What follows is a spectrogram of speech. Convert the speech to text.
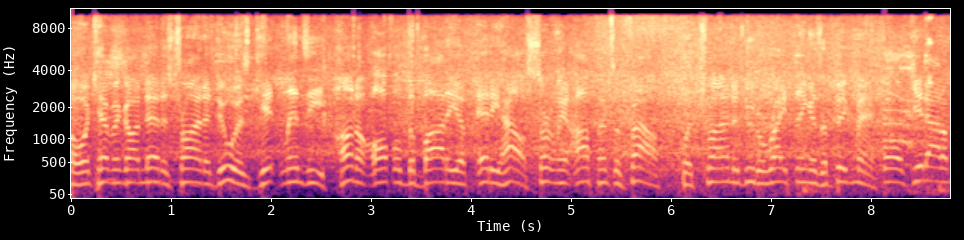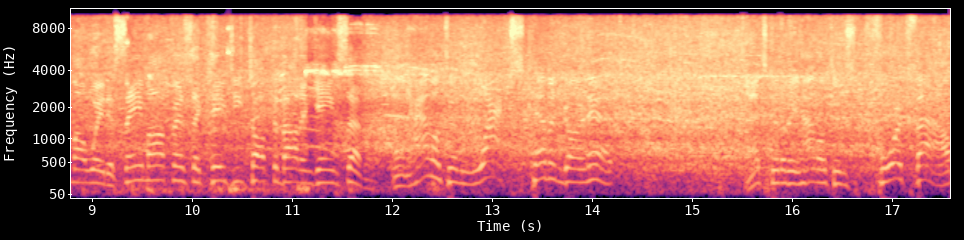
Oh, what Kevin Garnett is trying to do is get Lindsey Hunter off of the body of Eddie House. Certainly an offensive foul, but trying to do the right thing as a big man. Ball, get out of my way. The same offense that KG talked about in Game 7. And Hamilton whacks Kevin Garnett. That's going to be Hamilton's fourth foul.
